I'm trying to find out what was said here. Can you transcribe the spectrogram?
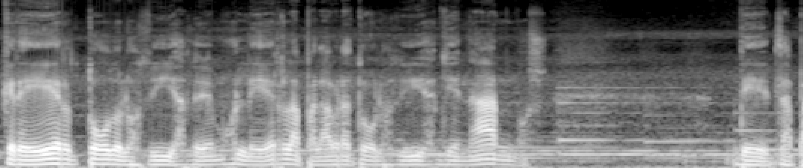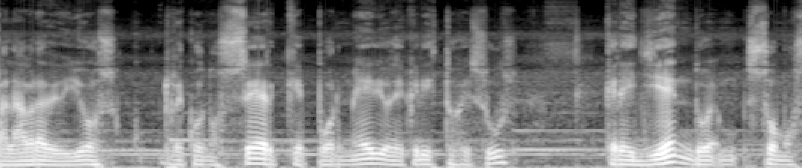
creer todos los días, debemos leer la palabra todos los días, llenarnos de la palabra de Dios, reconocer que por medio de Cristo Jesús, creyendo, somos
